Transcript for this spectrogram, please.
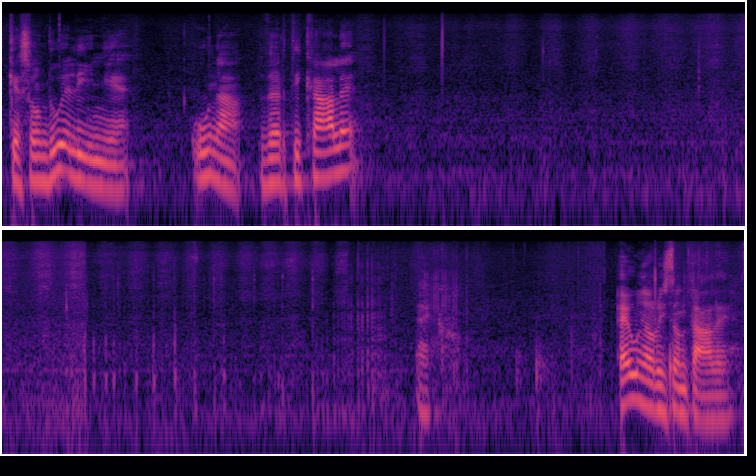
che sono due linee, una verticale e una orizzontale.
